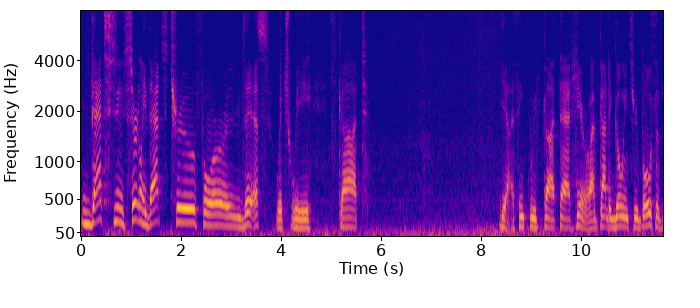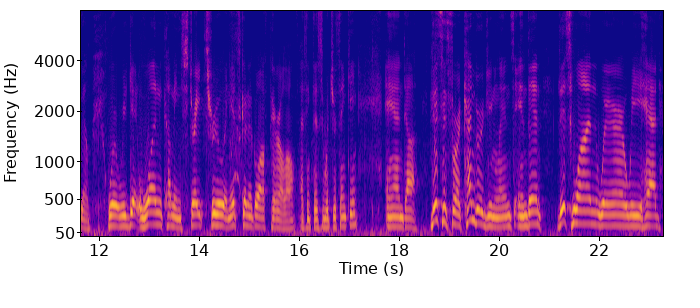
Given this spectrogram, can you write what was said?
that's certainly that's true for this, which we got. Yeah, I think we've got that here. I've got it going through both of them, where we get one coming straight through and it's going to go off parallel. I think this is what you're thinking. And uh, this is for a converging lens. And then this one where we had,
